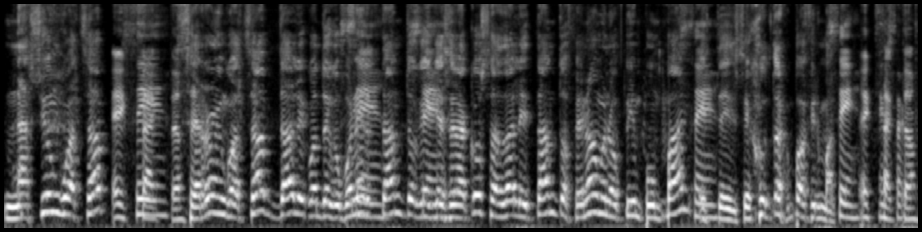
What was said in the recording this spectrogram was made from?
nació en WhatsApp, Exacto. cerró en WhatsApp, dale cuánto hay que poner, Sí, tanto que hay sí. que hacer la cosa, dale tanto, fenómeno, pim pum pan, Sí. este, se juntaron para firmar. Sí, Exacto.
